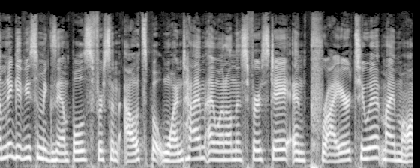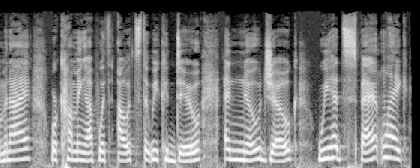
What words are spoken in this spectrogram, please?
I'm going to give you some examples for some outs, but one time I went on this first date and prior to it, my mom and I were coming up with outs that we could do. And no joke, we had spent like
